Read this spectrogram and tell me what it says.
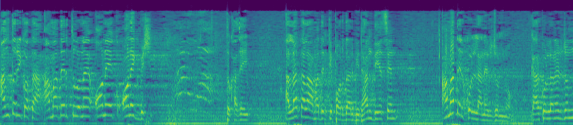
আন্তরিকতা আমাদের তুলনায় অনেক অনেক বেশি। তো কাজেই আল্লাহ তালা আমাদেরকে পর্দার বিধান দিয়েছেন আমাদের কল্যাণের জন্য। কার কল্যাণের জন্য?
